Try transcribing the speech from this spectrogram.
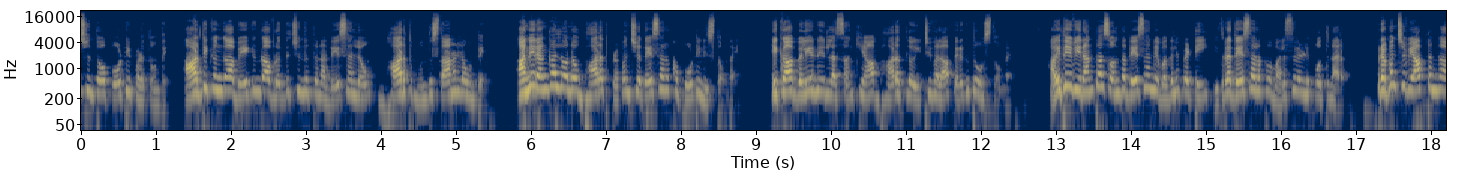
ప్రపంచంతో పోటీ పడుతోంది. ఆర్థికంగా వేగంగా వృద్ధి చెందుతున్న దేశాల్లో భారత్ ముందు స్థానంలో ఉంది. అన్ని రంగాల్లోనూ భారత్ ప్రపంచ దేశాలకు పోటీనిస్తోంది. ఇక బిలియనీర్ల సంఖ్య భారత్లో ఇటీవల పెరుగుతూ వస్తోంది. అయితే వీరంతా సొంత దేశాన్ని వదిలిపెట్టి ఇతర దేశాలకు వలస వెళ్ళిపోతున్నారు ప్రపంచవ్యాప్తంగా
